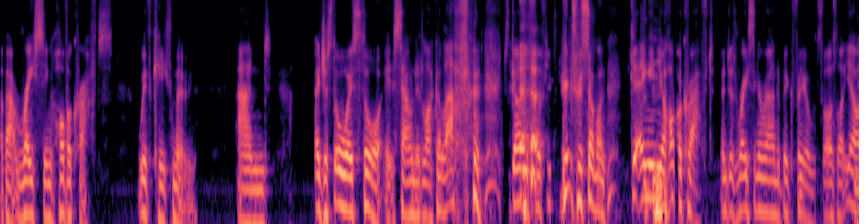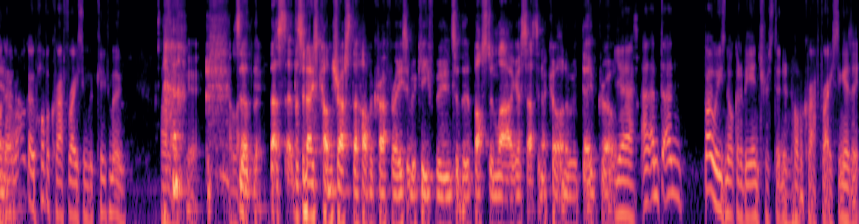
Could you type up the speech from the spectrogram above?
about racing hovercrafts with Keith Moon, and I just always thought it sounded like a laugh. just going for a few drinks with someone, getting in your hovercraft and just racing around a big field. So I was like, yeah, I'll yeah. go. I'll go hovercraft racing with Keith Moon. I like it. I like so it. that's that's a nice contrast. The hovercraft racing with Keith Moon to the Boston Lager sat in a corner with Dave Grohl. Yeah, and and, and Bowie's not going to be interested in hovercraft racing, is he?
